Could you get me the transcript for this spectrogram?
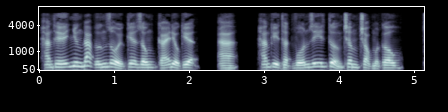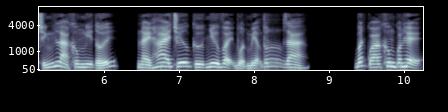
Hắn thế nhưng đáp ứng rồi kia giống cái điều kiện, à, hắn kỳ thật vốn dĩ tưởng châm chọc một câu, chính là không nghĩ tới, này hai chữ cứ như vậy buột miệng thốt ra. Bất quá không quan hệ,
